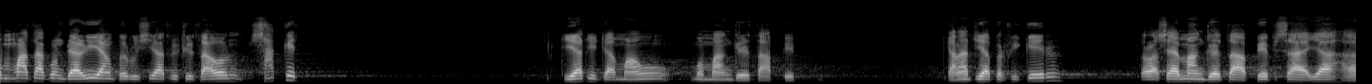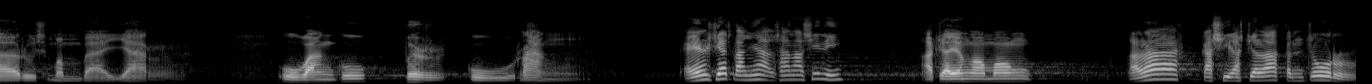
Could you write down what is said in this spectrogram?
mata kundali yang berusia tujuh tahun sakit. Dia tidak mau memanggil tabib. Karena dia berpikir, kalau saya manggil tabib, saya harus membayar. Uangku berkurang. Eh, dia tanya sana sini. Ada yang ngomong, alah kasih aja lah kencur,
